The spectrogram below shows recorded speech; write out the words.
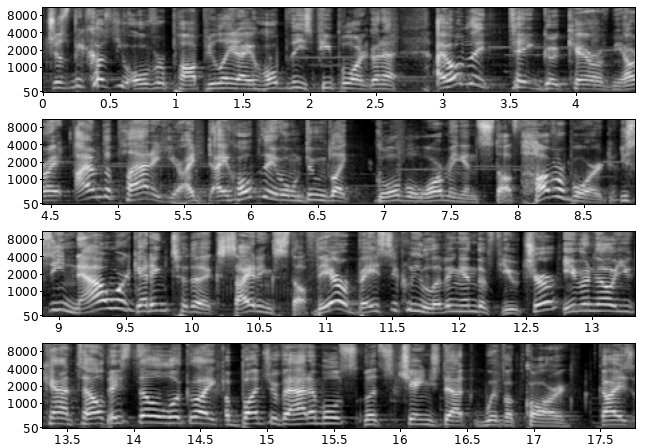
just because you overpopulate. I hope these people are gonna... I hope they take good care of me, all right? I'm the planet here. I, I hope they won't do, like, global warming and stuff. Hoverboard. You see, now we're getting to the exciting stuff. They are basically living in the future. Even though you can't tell, they still look like a bunch of animals. Let's change that with a car. Guys,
